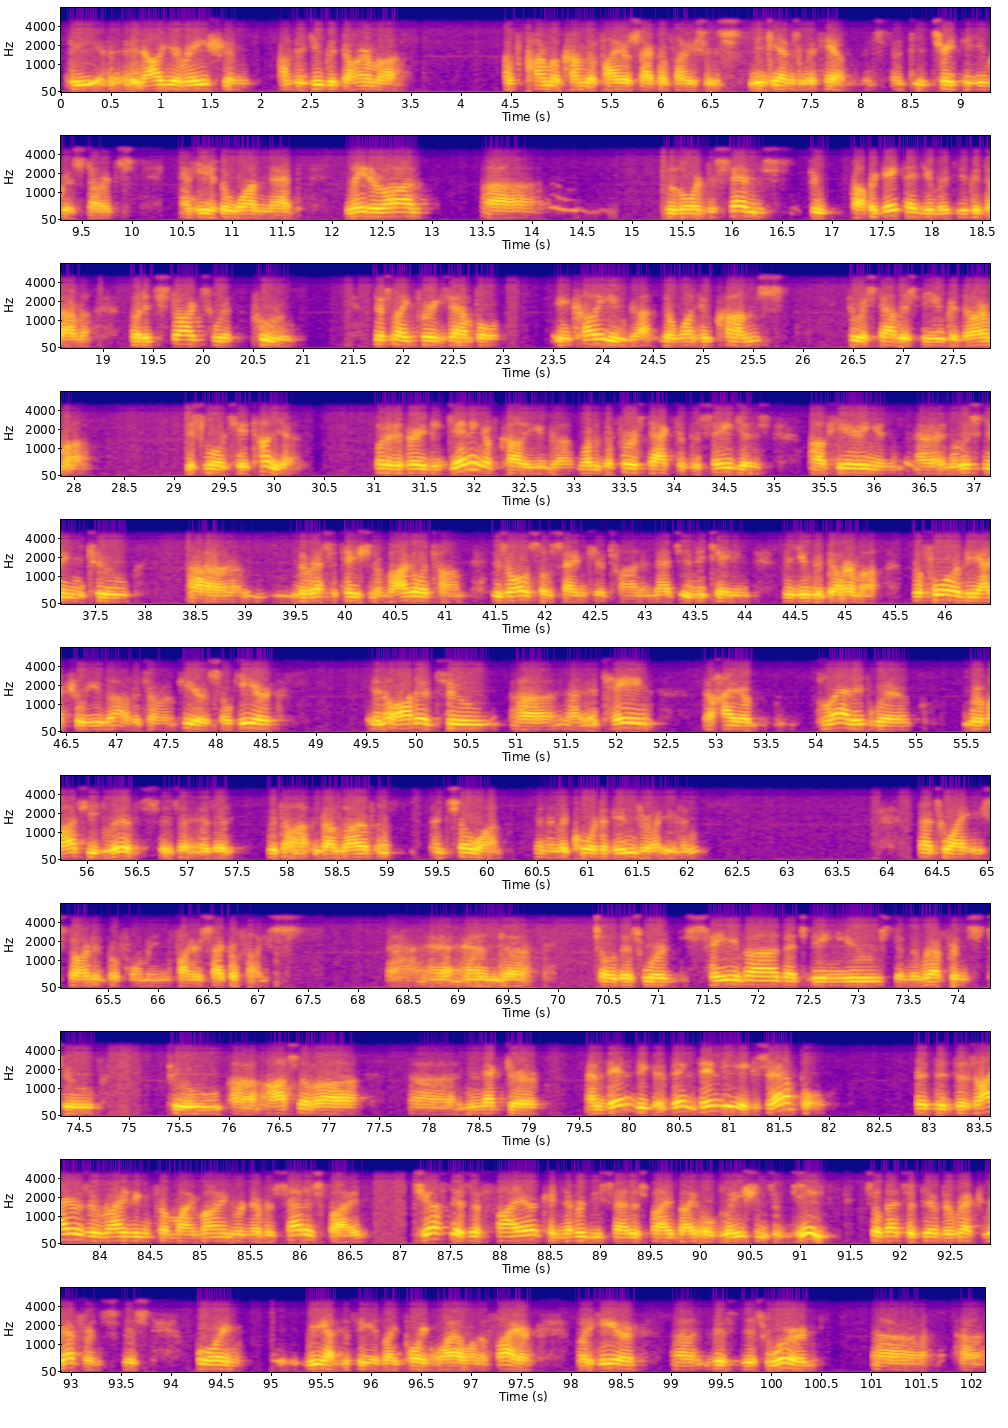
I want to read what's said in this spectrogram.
the inauguration of the Yuga Dharma of Karma Kanda fire sacrifices begins with him. It's the Treta Yuga starts, and he's the one that later on uh, the Lord descends to propagate that Yuga, Yuga Dharma, but it starts with Puru. Just like, for example, in Kali Yuga, the one who comes to establish the Yuga Dharma is Lord Chaitanya. But at the very beginning of Kali Yuga, one of the first acts of the sages of hearing and, uh, and listening to uh, the recitation of Bhagavatam is also Sankirtan, and that's indicating the Yuga Dharma before the actual Yuga Avatar appears. So here, in order to uh, attain the higher planet where where lives as a, as a with Gandharva and so on, and in the court of Indra even. That's why he started performing fire sacrifice. Uh, and uh, so this word seva that's being used and the reference to to uh, asava, uh, nectar, and then the, then then the example that the desires arising from my mind were never satisfied, just as a fire can never be satisfied by oblations of ghee. So that's a direct reference. This pouring, we have to see it like pouring oil on a fire, but here uh, this this word uh, uh,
